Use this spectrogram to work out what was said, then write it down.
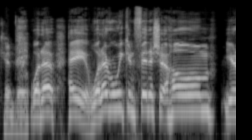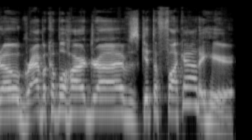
could be. Whatever, hey, whatever we can finish at home, you know, grab a couple hard drives, get the fuck out of here.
